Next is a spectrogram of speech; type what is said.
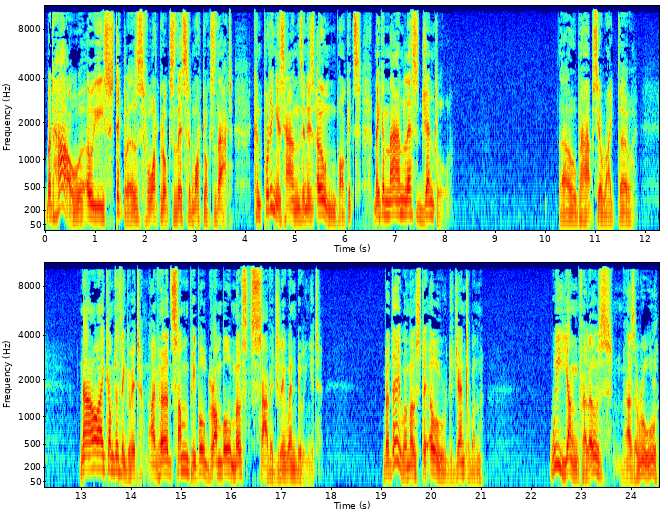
But how, O ye sticklers for what looks this and what looks that, can putting his hands in his own pockets make a man less gentle? Oh, perhaps you're right, though. Now I come to think of it, I've heard some people grumble most savagely when doing it. But they were mostly old gentlemen. We young fellows, as a rule,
